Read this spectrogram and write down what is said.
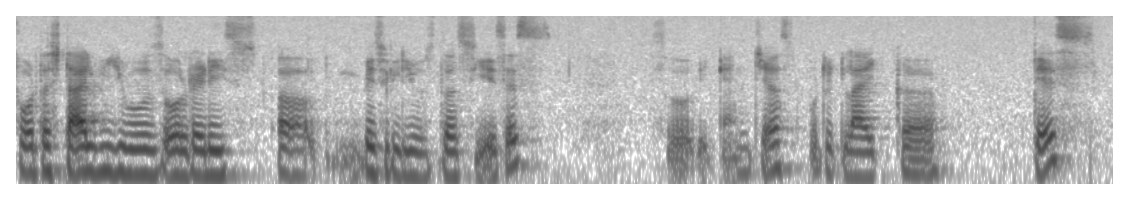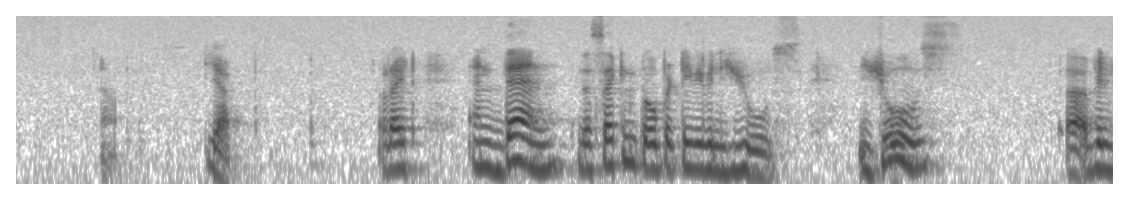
for the style we use already uh, basically use the css so we can just put it like uh, this yep right and then the second property we will use. Use uh, will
